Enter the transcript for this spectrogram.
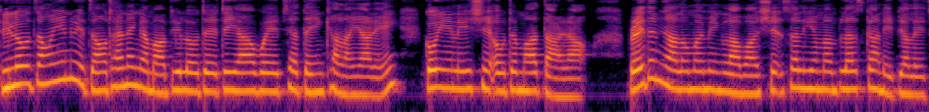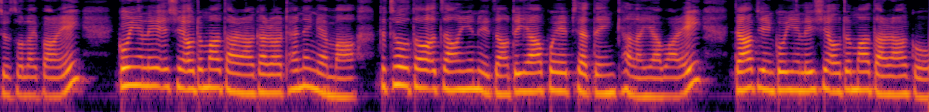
ဒီလိုအကြောင်းရင်းတွေကြောင့်ထိုင်းနိုင်ငံမှာပြုလုပ်တဲ့တရားပွဲဖျက်သိမ်းခံလိုက်ရတဲ့ကိုရင်လေးရှင်ဥတ္တမတာရ ပရိသတ်များလုံးမမင်္ဂလာပါရှင်ဆယ်လီယမန်ပလတ်ကနေပြန်လဲကြိုဆိုလိုက်ပါရယ်ကိုရင်လေးအရှင်ဥတ္တမတာရကတော့ထိုင်းနိုင်ငံမှာတချို့သောအကြောင်းရင်းတွေကြောင့်တရားပွဲဖျက်သိမ်းခံလိုက်ရပါတယ်ဒါအပြင်ကိုရင်လေးရှင်ဥတ္တမတာရကို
